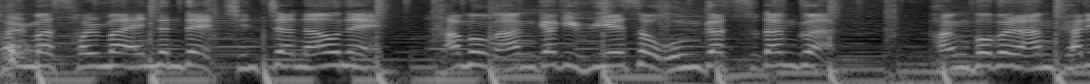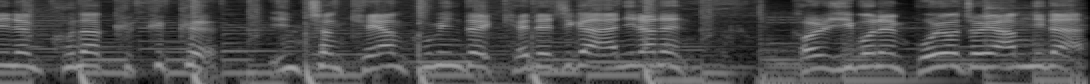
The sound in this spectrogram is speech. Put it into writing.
설마 설마 했는데 진짜 나오네. 감옥 안 가기 위해서 온갖 수단과 방법을 안 가리는구나 크크크. 인천 계양 구민들 개돼지가 아니라는 걸 이번엔 보여줘야 합니다.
